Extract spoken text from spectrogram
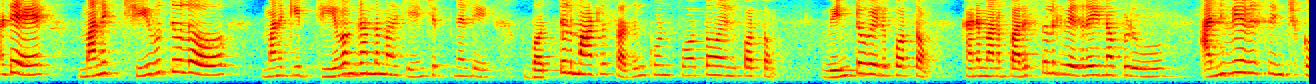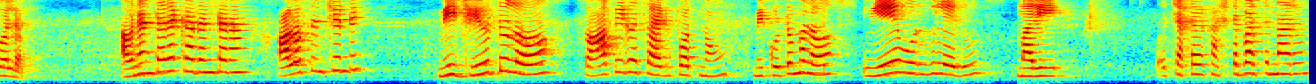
అంటే మన జీవితంలో మనకి జీవం గంధం మనకి ఏం చెప్తుందంటే భక్తుల మాటలు చదువుకొని పోతాం వెళ్ళిపోతాం వింటూ వెళ్ళిపోతాం. కానీ మన పరిస్థితులకు ఎదురైనప్పుడు అన్వేషించుకోలేం అవునంటారా కాదంటారా? ఆలోచించండి. మీ జీవితంలో సాఫీగా సాగిపోతున్నాం. మీ కుటుంబంలో ఏ ఉరుదు లేదు. మరి చక్కగా కష్టపడుతున్నారు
